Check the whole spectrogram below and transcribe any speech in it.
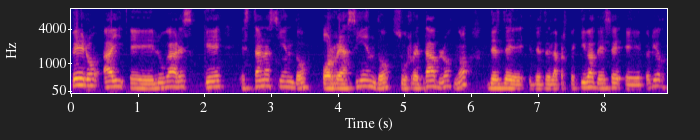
Pero hay eh, lugares que están haciendo o rehaciendo sus retablos, ¿no? Desde, desde la perspectiva de ese periodo.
